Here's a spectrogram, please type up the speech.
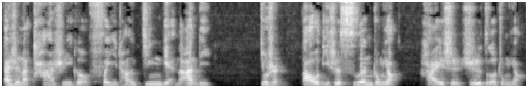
但是呢，它是一个非常经典的案例，就是到底是私恩重要还是职责重要？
